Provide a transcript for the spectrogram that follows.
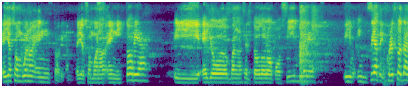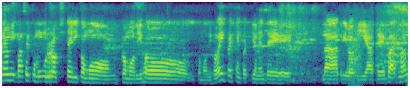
ellos son buenos en historia. Ellos son buenos en historia y ellos van a hacer todo lo posible. Y, fíjate, Crystal Dynamics va a ser como un rocksteady como, como dijo como dijo Apex en cuestiones de la trilogía de Batman.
